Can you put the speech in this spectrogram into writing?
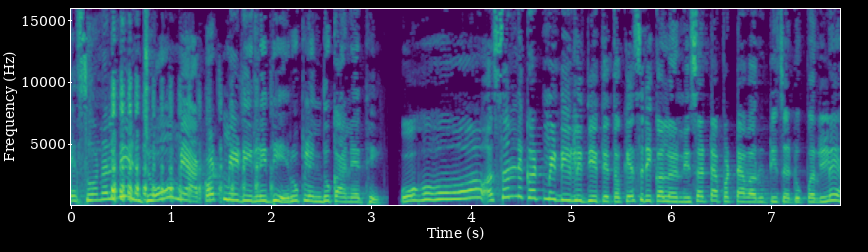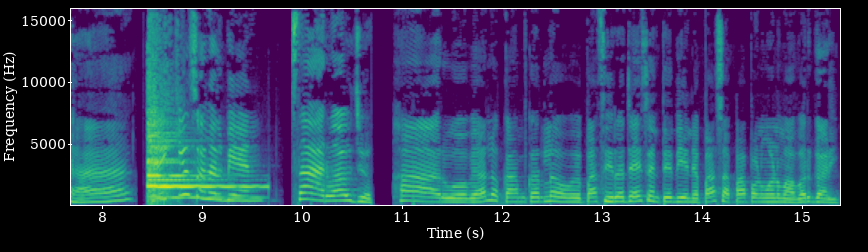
એ સોનલ બેન જો મેં આ કટમીડી લીધી રૂપલીન દુકાનેથી. ઓહો અસલની કટમીડી લીધી તે તો કેસરી કલરની સટ્ટાપટ્ટા વાળું ટી-શર્ટ ઉપર લે હા? સોનલ બેન સારું આવજો. સારું હવે હાલો કામ કર લો હવે પાછી રજા છે ને તે બેને પાછા પાપણ વણવા વરગાડી.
